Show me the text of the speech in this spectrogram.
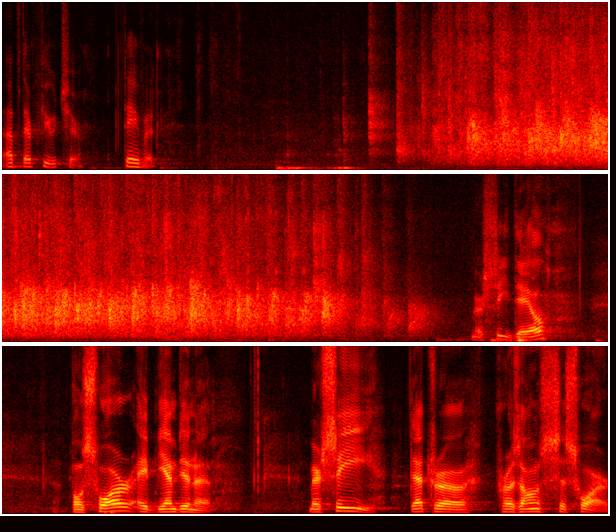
of their future. David. Merci Dale. Bonsoir et bienvenue. Merci d'être présent ce soir.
